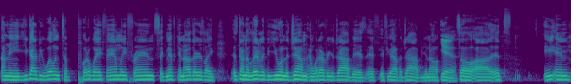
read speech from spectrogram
I mean, you got to be willing to put away family, friends, significant others. Like, it's gonna literally be you in the gym and whatever your job is, if if you have a job, you know. Yeah. So uh, it's eating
